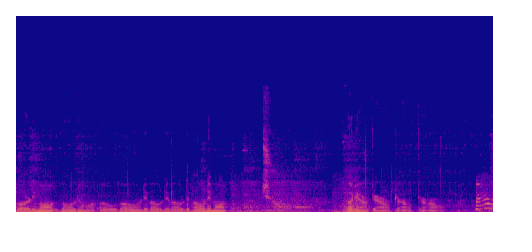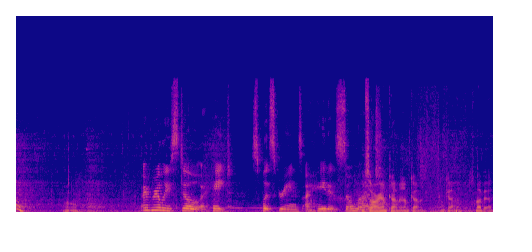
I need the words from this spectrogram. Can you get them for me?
Voldemort, Voldemort, oh, Voldy, Voldy, Voldemort. Voldemort, down, down, down. Uh-oh. I really still hate split screens. I hate it so much. I'm sorry, I'm coming, I'm coming, I'm coming. It's my bad.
